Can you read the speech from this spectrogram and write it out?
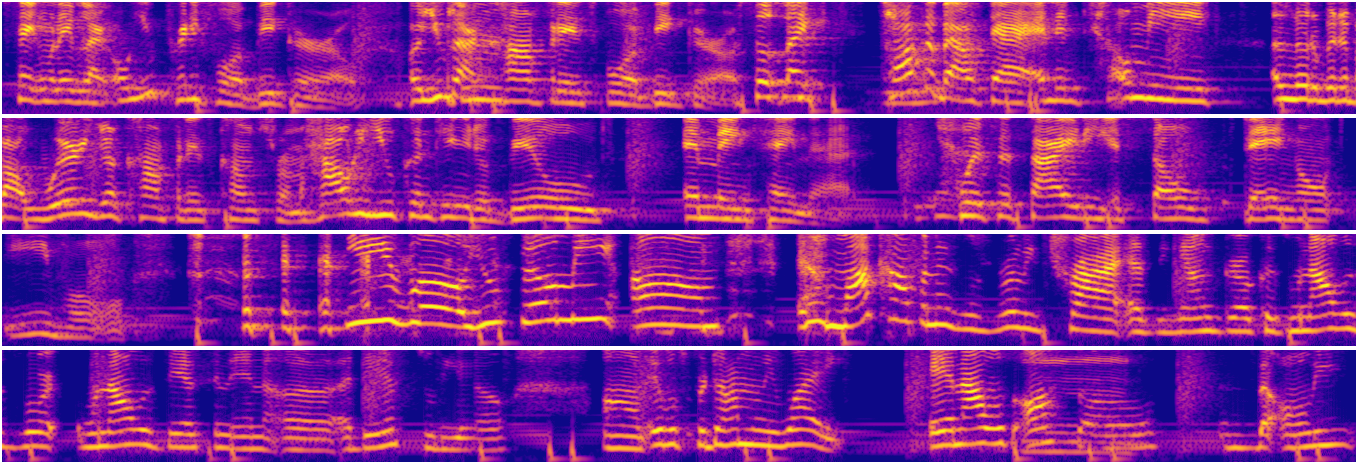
saying when they be like, "Oh, you pretty for a big girl," or "You got Mhm. confidence for a big girl." So like, talk about that, and then tell me a little bit about where your confidence comes from. How do you continue to build and maintain that when society is so dang on evil? evil you feel me um my confidence was really tried as a young girl because when i was when i was dancing in a, a dance studio um it was predominantly white and i was also the only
